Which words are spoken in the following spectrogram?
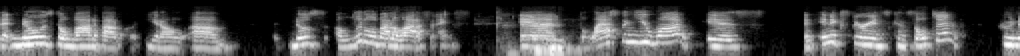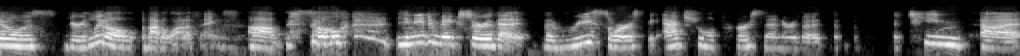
that knows a lot about you know um, knows a little about a lot of things. And the last thing you want is an inexperienced consultant who knows very little about a lot of things. Um, so you need to make sure that the resource, the actual person or the, the, the team uh,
